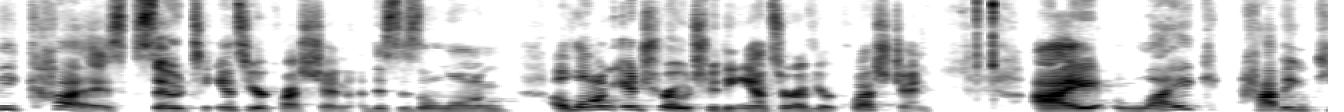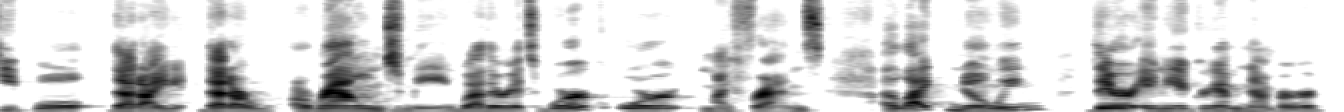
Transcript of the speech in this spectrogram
because so to answer your question, this is a long a long intro to the answer of your question. I like having people that I that are around me, whether it's work or my friends. I like knowing their Enneagram number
